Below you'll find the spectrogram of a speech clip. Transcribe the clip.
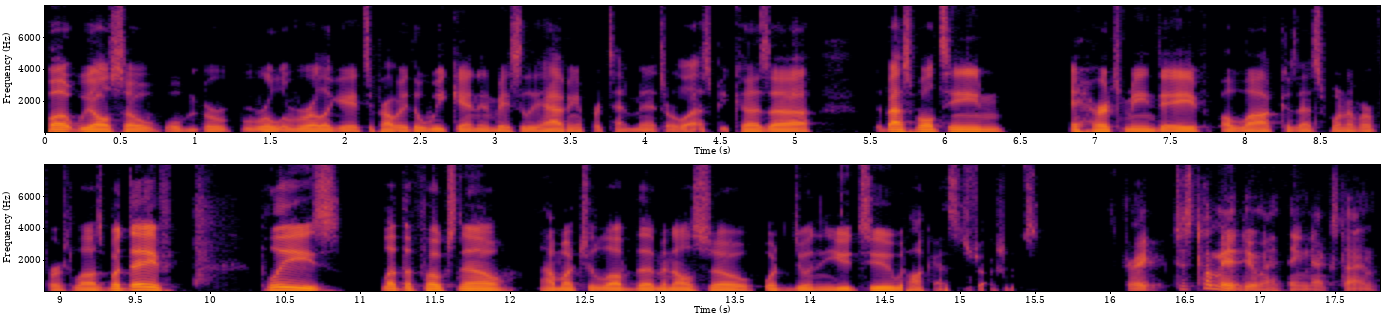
But we also will relegate to probably the weekend and basically having it for 10 minutes or less because uh the basketball team, it hurts me and Dave a lot because that's one of our first loves. But Dave, please let the folks know how much you love them and also what to do in the YouTube podcast instructions. Drake, just tell me to do my thing next time.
